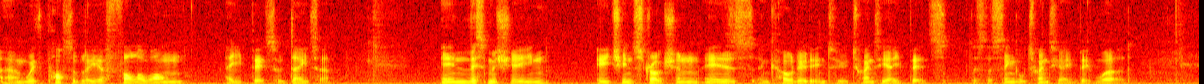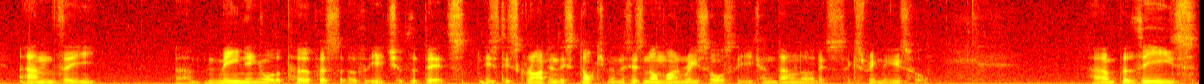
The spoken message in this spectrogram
um, with possibly a follow-on 8 bits of data. In this machine each instruction is encoded into 28 bits just a single 28-bit word and the um, meaning or the purpose of each of the bits is described in this document. This is an online resource that you can download, it's extremely useful. Um, but these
